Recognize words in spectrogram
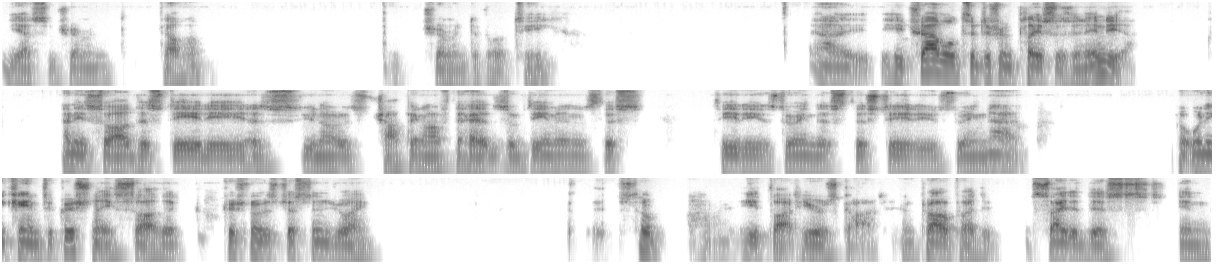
yes, a German fellow, a German devotee. Uh, he traveled to different places in India and he saw this deity as, you know, is chopping off the heads of demons. This deity is doing this, this deity is doing that. But when he came to Krishna, he saw that Krishna was just enjoying. So uh, he thought, here's God. And Prabhupada cited this in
